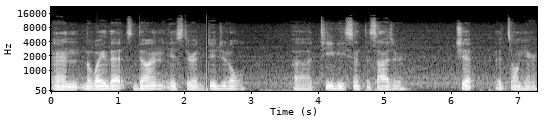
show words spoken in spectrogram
and the way that's done is through a digital uh, TV synthesizer chip that's on here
